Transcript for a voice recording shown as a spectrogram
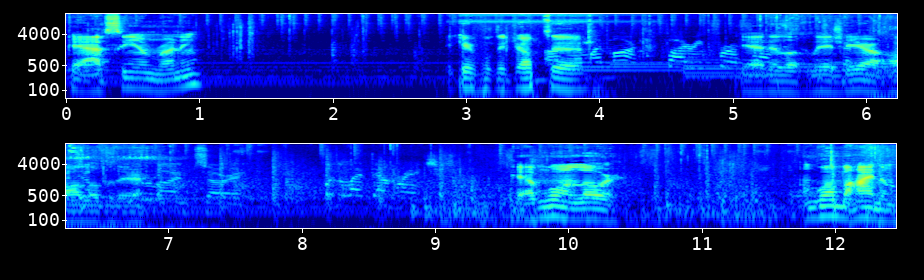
Okay, I see him running. Be careful, they dropped Mark a. on my mark. Firing Yeah, they look. They, they are all over there. Never mind, sorry. Okay, I'm going lower. I'm going behind them.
